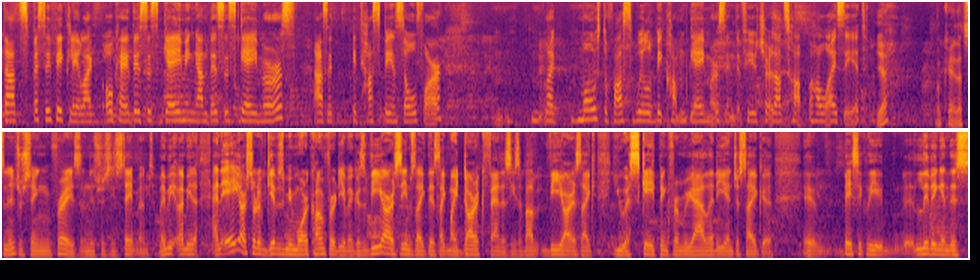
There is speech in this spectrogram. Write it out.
that specifically like okay this is gaming and this is gamers as it, it has been so far like most of us will become gamers in the future. That's how, how I see it. Yeah, Okay, that's an interesting phrase, an interesting statement. Maybe I mean, and AR sort of gives me more comfort even because VR seems like this, like my dark fantasies about VR is like you escaping from reality and just like uh, uh, basically living in this.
